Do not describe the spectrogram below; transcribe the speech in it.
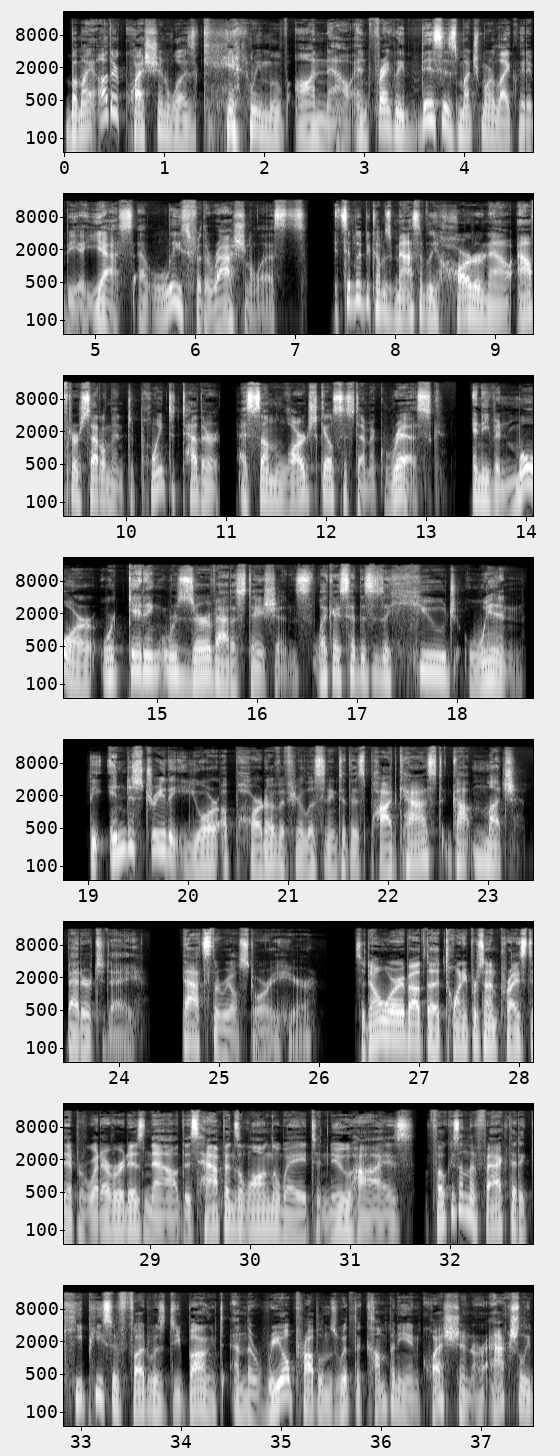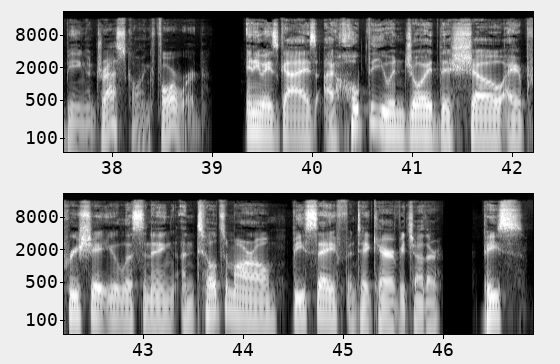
But my other question was can we move on now? And frankly, this is much more likely to be a yes, at least for the rationalists. It simply becomes massively harder now after settlement to point to Tether as some large scale systemic risk. And even more, we're getting reserve attestations. Like I said, this is a huge win. The industry that you're a part of, if you're listening to this podcast, got much better today. That's the real story here. So don't worry about the 20% price dip or whatever it is now. This happens along the way to new highs. Focus on the fact that a key piece of FUD was debunked and the real problems with the company in question are actually being addressed going forward. Anyways, guys, I hope that you enjoyed this show. I appreciate you listening. Until tomorrow, be safe and take care of each other. Peace.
